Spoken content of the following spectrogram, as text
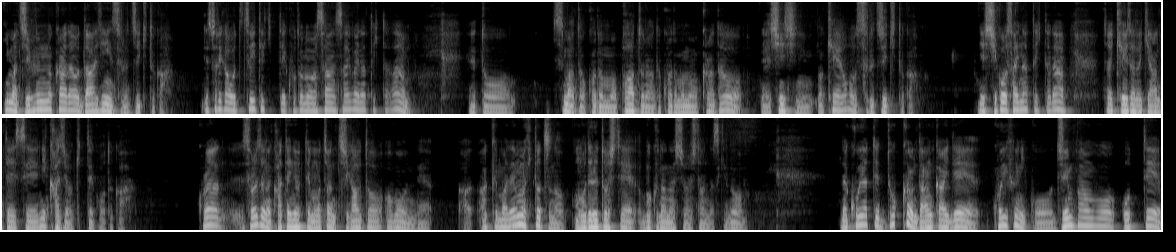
今自分の体を大事にする時期とか。で、それが落ち着いてきて子供が3歳ぐらいになってきたら、えっと、妻と子供、パートナーと子供の体を、心身のケアをする時期とか。で、4、5歳になってきたら、じゃあ経済的安定性に舵を切っていこうとか。これはそれぞれの家庭によってもちろん違うと思うんで、ああくまでも一つのモデルとして僕の話をしたんですけど、でこうやってどっかの段階で、こういうふうにこう順番を追って、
